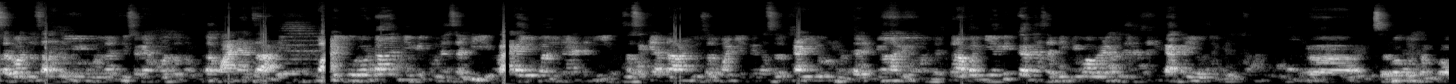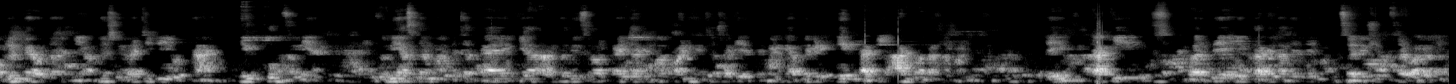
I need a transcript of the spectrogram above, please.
सर्वात जसं आता तुम्ही बोललात की सगळ्यात महत्त्वाचा मुद्दा पाण्याचा आहे. पाणी पुरवठा नियमित होण्यासाठी काय काय उपाययोजना आहेत आणि जसं की आता आठ दिवसाला पाणी येते असं काही लोक म्हणतात किंवा नागरिक म्हणतात तर आपण नियमित करण्यासाठी किंवा वेळेवर देण्यासाठी काय काय योजना केली सर्वप्रथम प्रॉब्लेम काय होता की आपल्या शहराची जी योजना आहे ही खूप जुनी आहे जुनी असल्यामुळे त्याच्यात काय आहे की अर्ध दिवसावर काही जागेवर पाणी ह्याच्यासाठी येते म्हणजे आपल्याकडे एक टाकी आठ भागांना पाणी देते. म्हणजे एक टाकी भरते एक जागेला देते मग दुसऱ्या दिवशी दुसऱ्या भागाला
